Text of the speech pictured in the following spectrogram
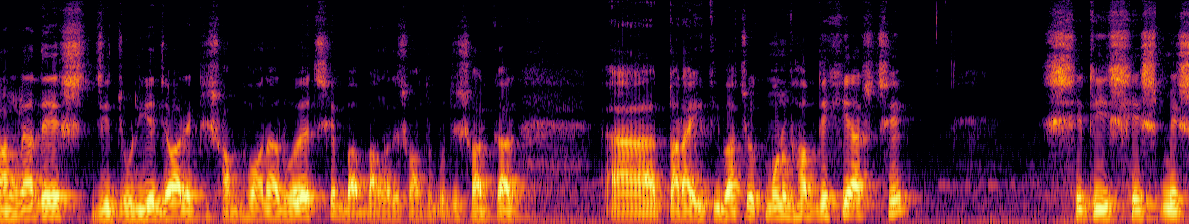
বাংলাদেশ যে জড়িয়ে যাওয়ার একটি সম্ভাবনা রয়েছে বা বাংলাদেশ অন্তর্বর্তী সরকার তারা ইতিবাচক মনোভাব দেখিয়ে আসছে, সেটি শেষমেশ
